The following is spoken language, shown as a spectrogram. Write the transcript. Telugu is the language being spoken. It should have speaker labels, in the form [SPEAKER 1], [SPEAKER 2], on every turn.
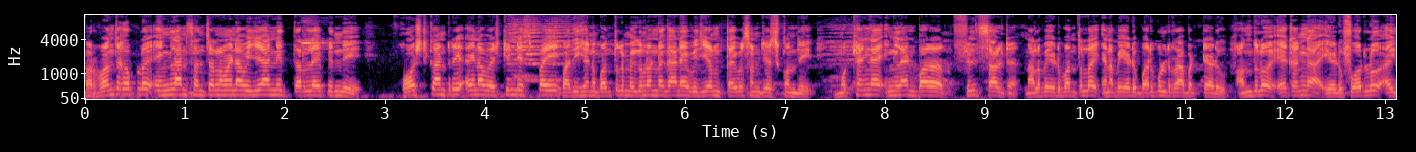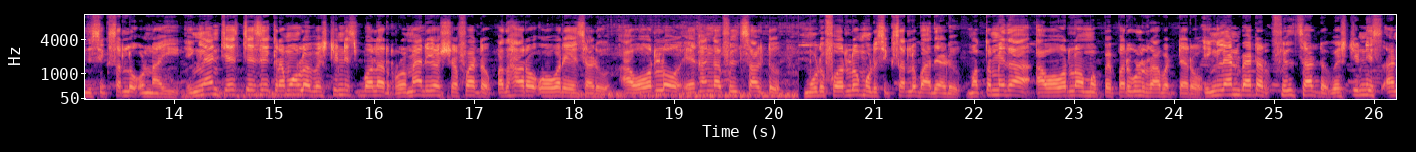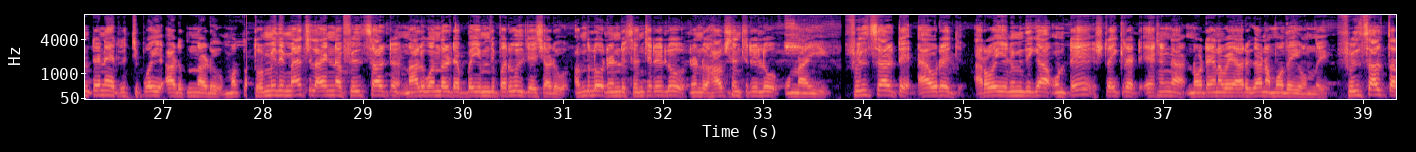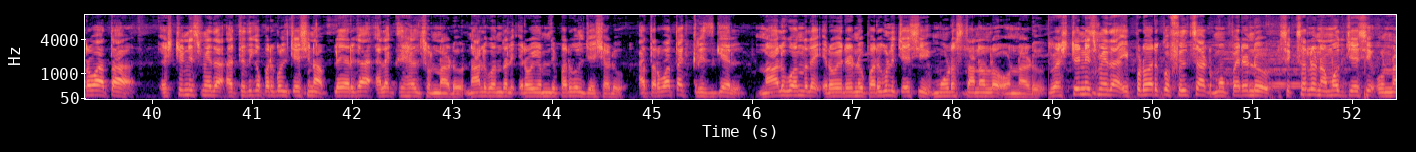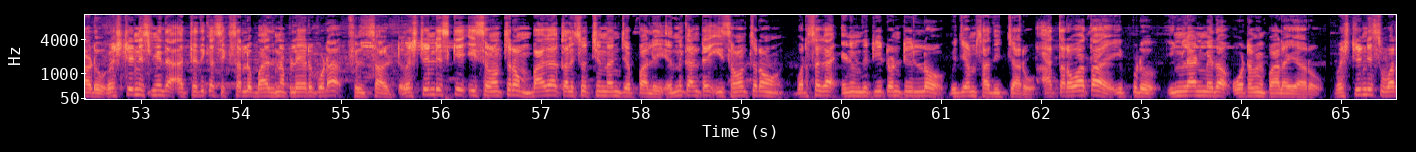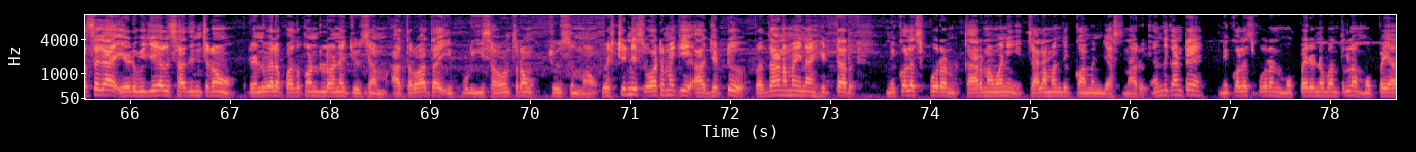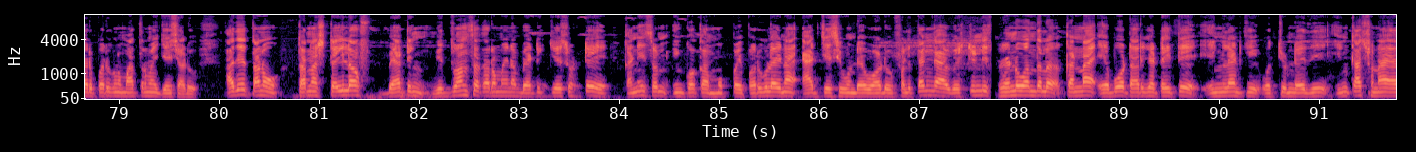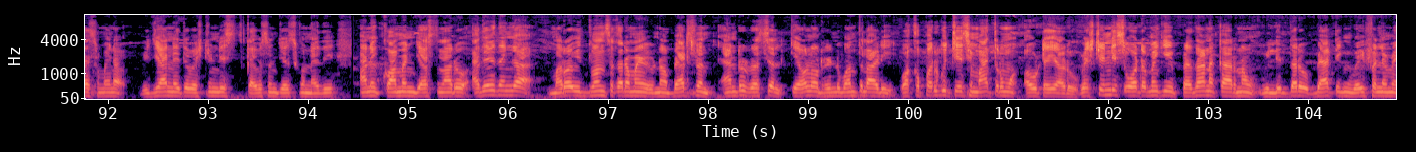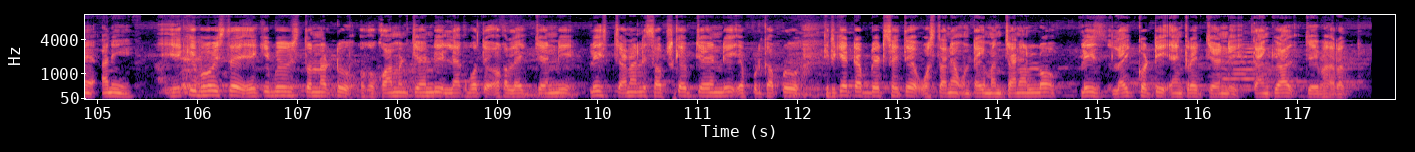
[SPEAKER 1] ప్రపంచ కప్లో ఇంగ్లాండ్ సంచలనమైన విజయాన్ని తెరలేపింది. హోస్ట్ కంట్రీ అయిన వెస్టిండీస్పై పదిహేను బంతులు మిగిలిండగానే విజయం కైవసం చేసుకుంది. ముఖ్యంగా ఇంగ్లాండ్ బౌలర్ ఫిల్ సాల్ట్ నలభై ఏడు బంతుల్లో ఎనభై ఏడు పరుగులు రాబట్టాడు. అందులో ఏకంగా ఏడు ఫోర్లు ఐదు సిక్సర్లు ఉన్నాయి. ఇంగ్లాండ్ చేసి చేసే క్రమంలో వెస్టిండీస్ బౌలర్ రొమారియో షెఫర్ట్ పదహారో ఓవర్ వేశాడు. ఆ ఓవర్లో ఏకంగా ఫిల్ సాల్ట్ మూడు ఫోర్లు మూడు సిక్సర్లు బాదాడు. మొత్తం మీద ఆ ఓవర్లో ముప్పై పరుగులు రాబట్టారు. England batter Phil Salt West Indies అంటేనే రెచ్చిపోయి ఆడుతున్నాడు. మొత్తం తొమ్మిది మ్యాచ్లు ఆడిన ఫిల్ సాల్ట్ నాలుగు వందల డెబ్బై ఎనిమిది పరుగులు చేశాడు. అందులో రెండు సెంచరీలు రెండు హాఫ్ సెంచరీలు ఉన్నాయి. ఫిల్సాల్ట్ యావరేజ్ అరవై ఎనిమిదిగా ఉంటే స్ట్రైక్ రేట్ ఏకంగా నూట ఎనభై ఆరుగా నమోదై ఉంది. ఫిల్సాల్ట్ తర్వాత వెస్టిండీస్ మీద అత్యధిక పరుగులు చేసిన ప్లేయర్గా అలెక్స్ హెల్స్ ఉన్నాడు. నాలుగు వందల ఇరవై ఎనిమిది పరుగులు చేశాడు. ఆ తర్వాత క్రిస్ గేల్ నాలుగు వందల ఇరవై రెండు పరుగులు చేసి మూడో స్థానంలో ఉన్నాడు. వెస్టిండీస్ మీద ఇప్పటివరకు వరకు ఫిల్సాల్ట్ ముప్పై రెండు సిక్సర్లు నమోదు చేసి ఉన్నాడు. వెస్టిండీస్ మీద అత్యధిక సిక్సర్లు బాధిన ప్లేయర్ కూడా ఫిల్సాల్ట్ వెస్టిండీస్ వెస్టిండీస్కి ఈ సంవత్సరం బాగా కలిసి వచ్చిందని చెప్పాలి. ఎందుకంటే ఈ సంవత్సరం వరుసగా ఎనిమిది టీ ట్వంటీల్లో విజయం సాధించారు. ఆ తర్వాత ఇప్పుడు ఇంగ్లాండ్ మీద ఓటమి పాలయ్యారు. వెస్టిండీస్ వరుసగా ఏడు విజయాలు సాధించడం రెండు వేల పదకొండులోనే చూసాం ఆ తర్వాత ఇప్పుడు ఈ సంవత్సరం చూస్తున్నాం. వెస్టిండీస్ ఓటమికి ఆ జట్టు ప్రధానమైన హిట్టర్ నికోలస్ పూరన్ కారణమని చాలామంది కామెంట్ చేస్తున్నారు. ఎందుకంటే నికోలస్ పూరన్ ముప్పై రెండు బంతుల్లో ముప్పై ఆరు పరుగులు మాత్రమే చేశాడు. అదే తను తన స్టైల్ ఆఫ్ బ్యాటింగ్ విధ్వంసకరమైన బ్యాటింగ్ చేసుంటే కనీసం ఇంకొక ముప్పై పరుగులైనా యాడ్ చేసి ఉండేవాడు. ఫలితంగా వెస్టిండీస్ రెండు వందల కన్నా ఎబో టార్గెట్ అయితే ఇంగ్లాండ్కి వచ్చుండేది. ఇంకా సునాయాసమైన విజయాన్ని అయితే వెస్టిండీస్ కైవసం చేసుకునేది అని కామెంట్ చేస్తున్నారు. అదేవిధంగా మరో విధ్వంసకరమైన బ్యాట్స్మెన్ ఆండ్రూ రస్సెల్ కేవలం రెండు బంతులు ఆడి ఒక పరుగు చేసి మాత్రం అవుట్ అయ్యాడు వెస్టిండీస్ ఓటమికి ప్రధాన కారణం వీళ్ళిద్దరూ బ్యాటింగ్ వైఫల్యమే అని ఏకీభవిస్తే ఏకీభవిస్తున్నట్టు ఒక కామెంట్ చేయండి లేకపోతే ఒక లైక్ చేయండి. ప్లీజ్ ఛానల్ని సబ్స్క్రైబ్ చేయండి. ఎప్పటికప్పుడు క్రికెట్ అప్డేట్స్ అయితే వస్తూనే ఉంటాయి మన ఛానల్లో. ప్లీజ్ లైక్ కొట్టి ఎంకరేజ్ చేయండి. Thank you all. Jai Bharat.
